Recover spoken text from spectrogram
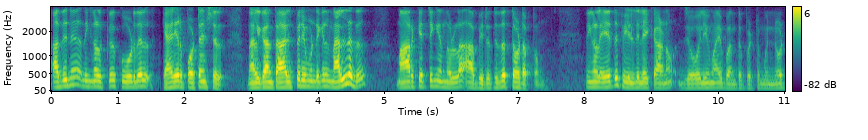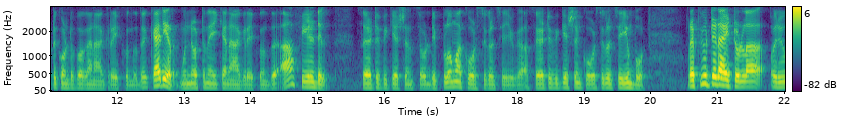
അതിന് നിങ്ങൾക്ക് കൂടുതൽ കരിയർ പൊട്ടൻഷ്യൽ നൽകാൻ താല്പര്യമുണ്ടെങ്കിൽ നല്ലത് മാർക്കറ്റിംഗ് എന്നുള്ള ആ ബിരുദത്തോടൊപ്പം നിങ്ങൾ ഏത് ഫീൽഡിലേക്കാണോ ജോലിയുമായി ബന്ധപ്പെട്ട് മുന്നോട്ട് കൊണ്ടുപോകാൻ ആഗ്രഹിക്കുന്നത് കരിയർ മുന്നോട്ട് നയിക്കാൻ ആഗ്രഹിക്കുന്നത് ആ ഫീൽഡിൽ സർട്ടിഫിക്കേഷൻസോ ഡിപ്ലോമ കോഴ്സുകൾ ചെയ്യുക സർട്ടിഫിക്കേഷൻ കോഴ്സുകൾ ചെയ്യുമ്പോൾ റെപ്യൂട്ടഡ് ആയിട്ടുള്ള ഒരു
